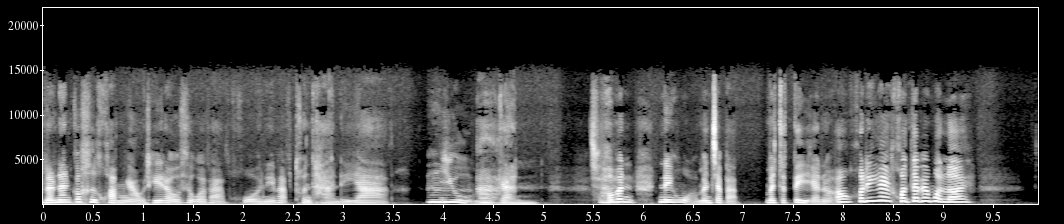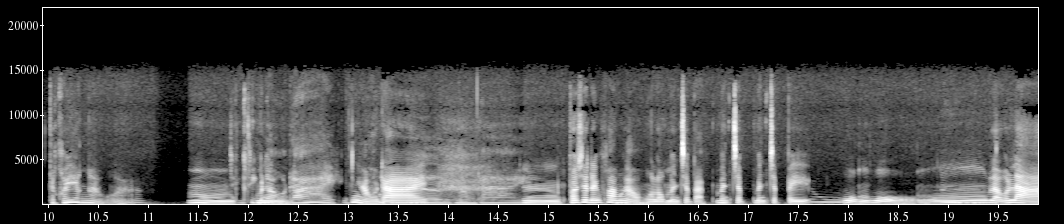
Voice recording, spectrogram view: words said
แล้วนั่นก็คือความเหงาที่เรารู้สึกว่าแบบโหนี่แบบทนทานได้ยากมอยู่เหมือนกันใช่ เพราะมันในหัวมันจะแบบมันจะตีกันว่าเอ้าคนนี้ไงคนเต็มไปหมดเลย แต่ก็ยังเหงาอะอืมจริงมัๆนเหงาได้เหงาได้เออเหงาได้อืมเพราะฉะนั้นความเหงาของเรามันจะแบบมันจะมันจะไปหวงหวงอืมแล้วลา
